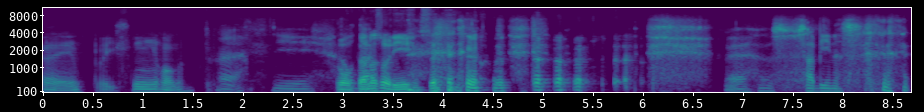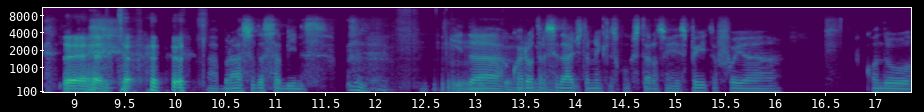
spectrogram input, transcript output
É, pois sim, Roma. É, e Voltando às origens. é, as Sabinas. é, tá. Abraço das Sabinas. E da qual era outra cidade também que eles conquistaram sem respeito? Foi a quando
